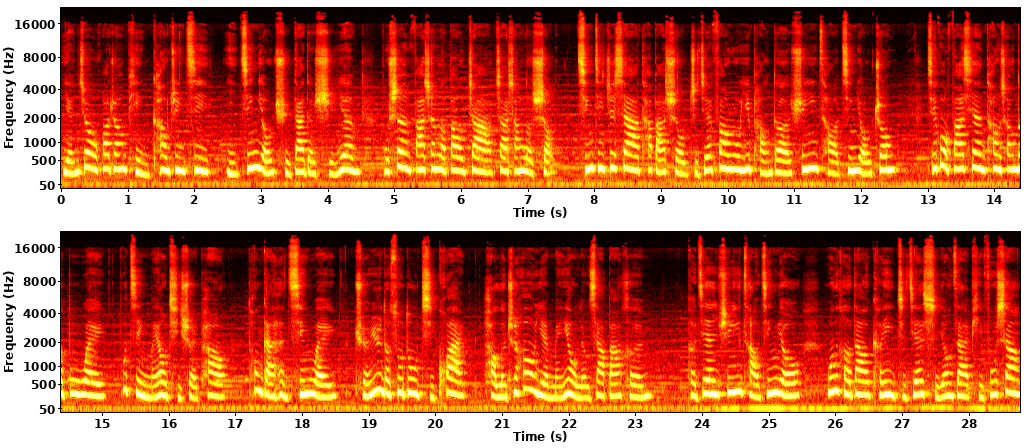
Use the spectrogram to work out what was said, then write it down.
研究化妆品抗菌剂以精油取代的实验。不慎发生了爆炸，炸伤了手。情急之下，他把手直接放入一旁的薰衣草精油中，结果发现烫伤的部位不仅没有起水泡，痛感很轻微，痊愈的速度极快，好了之后也没有留下疤痕。可见薰衣草精油温和到可以直接使用在皮肤上，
